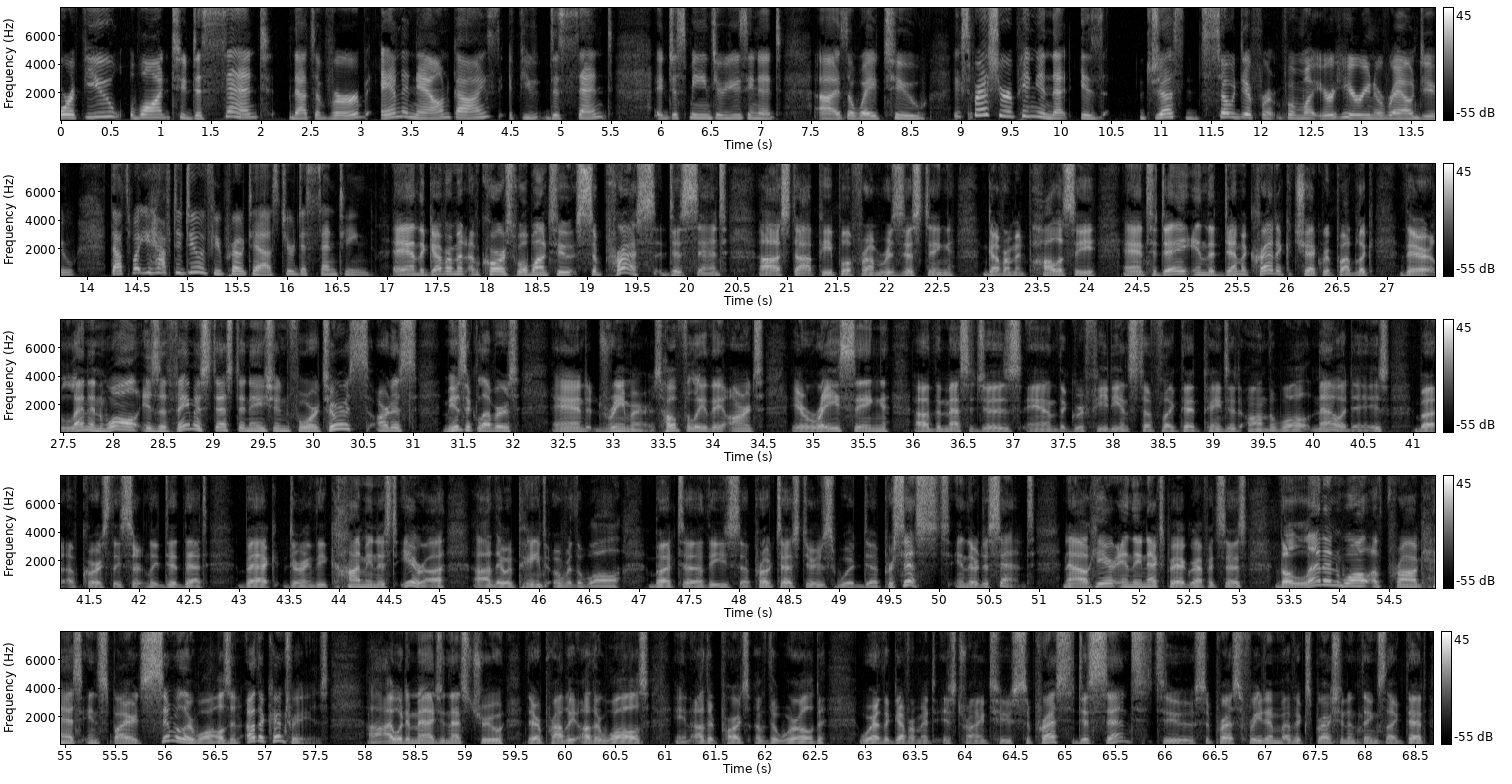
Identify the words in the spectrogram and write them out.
or if you want to dissent, that's a verb and a noun, guys. If you dissent, it just means you're using it uh, as a way to express your opinion that is just so different from what you're hearing around you. That's what you have to do if you protest. You're dissenting. And the government, of course, will want to suppress dissent, uh, stop people from resisting government policy. And today, in the Democratic Czech Republic, their Lennon Wall is a famous destination for tourists, artists, music lovers, and dreamers. Hopefully, they aren't erasing uh, the messages and the graffiti and stuff like that painted on the wall nowadays. But of course, they certainly did that back during the communist era. Uh, they would paint over the wall, but uh, these uh, protesters would uh, persist in their dissent. Now, here in the next paragraph, it says The Lennon Wall of Prague has inspired similar walls in other countries. Uh, I would imagine that's true. There are probably other walls in other parts of the world where the government is trying to suppress dissent, to suppress freedom of expression, and things like that.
